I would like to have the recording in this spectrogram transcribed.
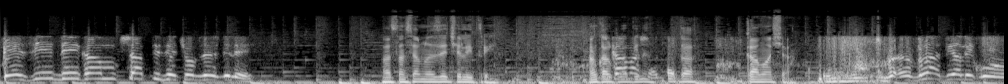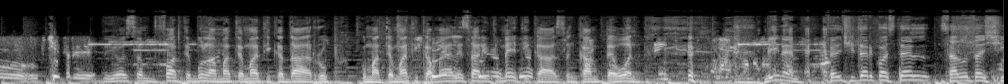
Pe zi de cam 70-80 de lei. Asta înseamnă 10 litri. Am calculat Cam bine? așa. Da. Cam așa. V- Vlad, el e cu cifrele. Eu sunt foarte bun la matematică, da, rup cu matematica, mai ales aritmetica, sunt campion. Bine, felicitări Costel, salută și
